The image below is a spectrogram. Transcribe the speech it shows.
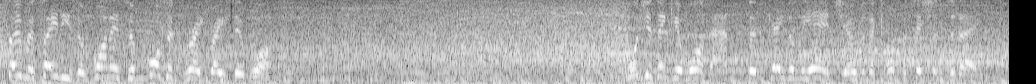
So Mercedes have won it, and what a great race it was. What do you think it was, Ant, that gave them the edge over the competition today?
